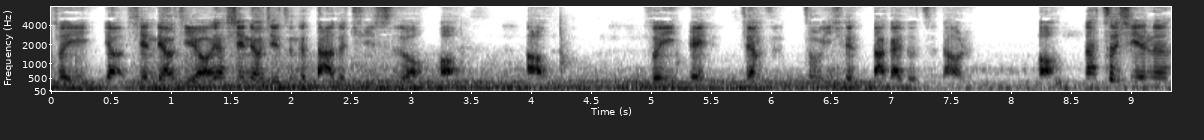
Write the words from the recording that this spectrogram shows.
所以要先了解哦，要先了解整个大的趋势哦，好，好，所以哎，这样子。走一圈，大概都知道了。哦，那这些呢？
